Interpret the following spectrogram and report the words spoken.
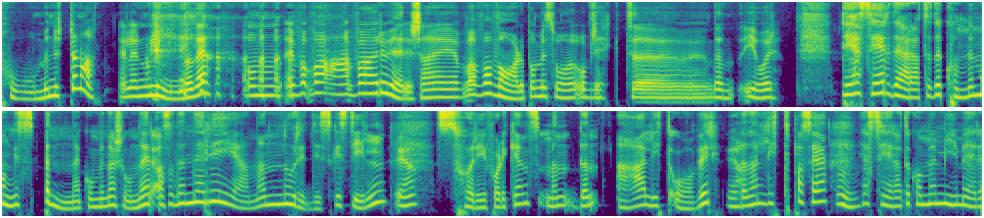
to minutter, da, eller noe lignende det. Om, eh, hva, hva, er- hva rører seg hva, hva var det på med så objekt uh, den, i år? Det jeg ser, det er at det kommer mange spennende kombinasjoner. Altså den rene nordiske stilen. Ja. Sorry, folkens, men den er litt over. Ja. Den er litt passé. Mm. Jeg ser at det kommer mye mer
